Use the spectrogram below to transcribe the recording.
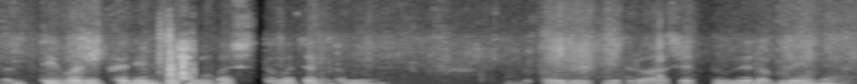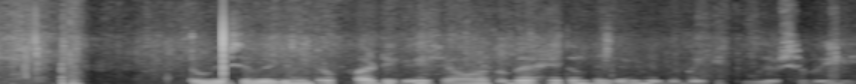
બધી વળી ફરીને પછી મસ્ત મજાનું તમને બતાવી દઈશ મિત્રો આ છે તુવેર આપણી તુવેર છે ભાઈ મિત્રો ફાટી ગઈ છે હમણાં તો બેસી તમને જોઈ લેજો ભાઈ તુવેર છે ભાઈ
